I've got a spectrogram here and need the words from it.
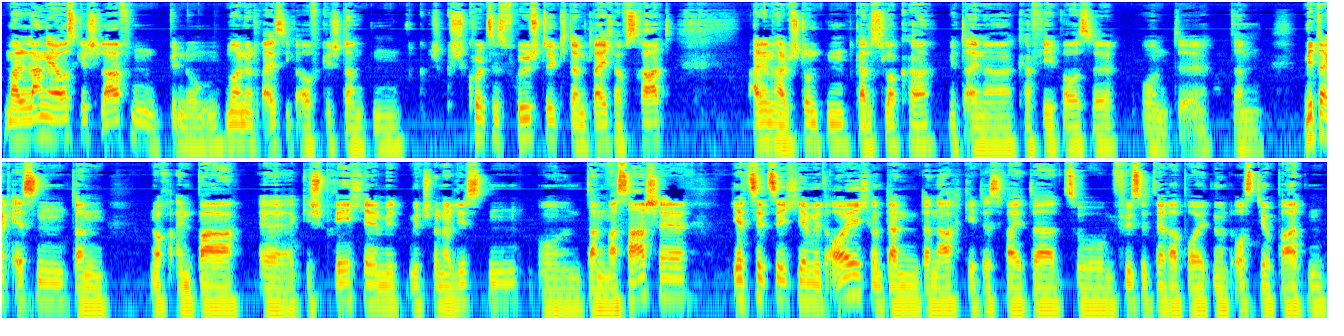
mal lange ausgeschlafen, bin um 9.30 Uhr aufgestanden, kurzes Frühstück, dann gleich aufs Rad, eineinhalb Stunden ganz locker mit einer Kaffeepause und äh, dann Mittagessen, dann noch ein paar äh, Gespräche mit, mit Journalisten und dann Massage. Jetzt sitze ich hier mit euch und dann danach geht es weiter zum Physiotherapeuten und Osteopathen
